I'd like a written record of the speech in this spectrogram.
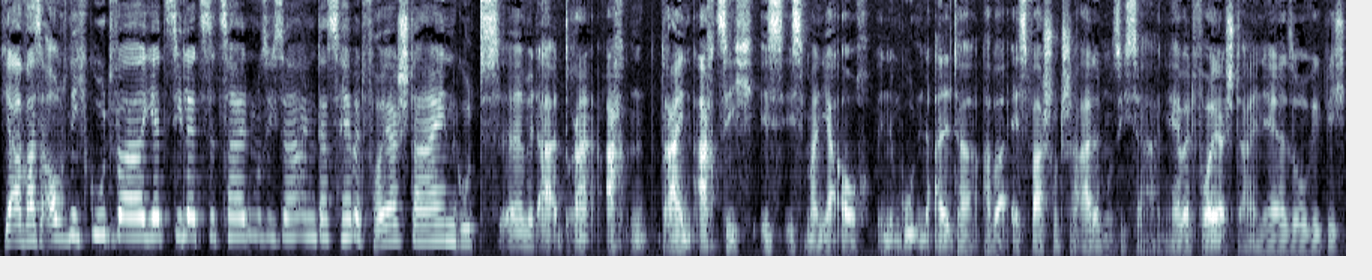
Ja, was auch nicht gut war jetzt die letzte Zeit, muss ich sagen, dass Herbert Feuerstein, gut, äh, mit 83 ist, ist man ja auch in einem guten Alter, aber es war schon schade, muss ich sagen. Herbert Feuerstein, der so wirklich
